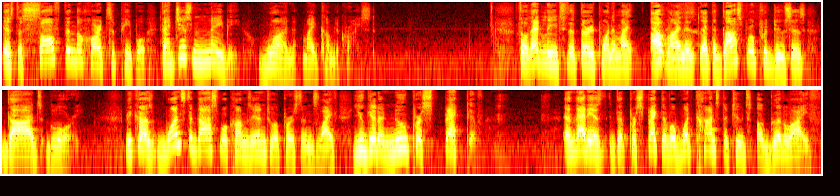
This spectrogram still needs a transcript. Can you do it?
is to soften the hearts of people that just maybe one might come to Christ. So that leads to the third point in my outline is that the gospel produces God's glory. Because once the gospel comes into a person's life, you get a new perspective. And that is the perspective of what constitutes a good life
